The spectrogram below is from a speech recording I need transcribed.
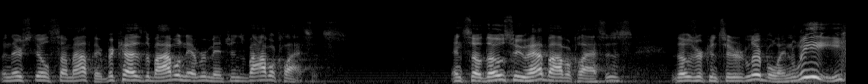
And there's still some out there because the Bible never mentions Bible classes. And so those who have Bible classes, those are considered liberal. And we,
